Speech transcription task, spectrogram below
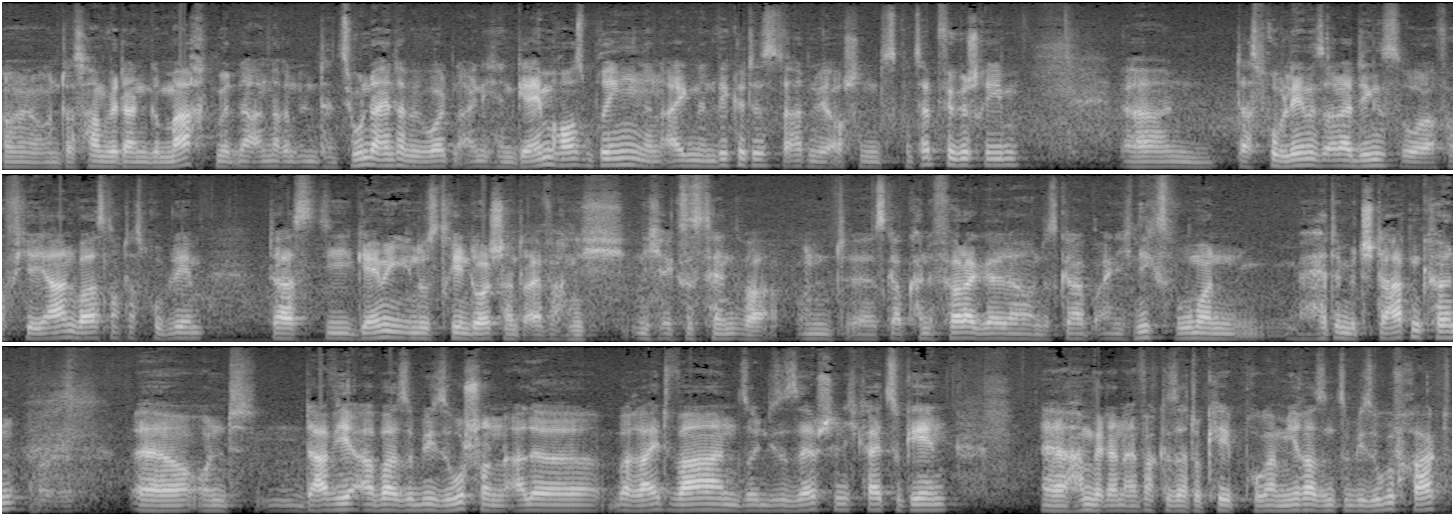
Äh, und das haben wir dann gemacht mit einer anderen Intention dahinter. Wir wollten eigentlich ein Game rausbringen, ein eigen entwickeltes, da hatten wir auch schon das Konzept für geschrieben. Äh, das Problem ist allerdings, oder vor vier Jahren war es noch das Problem, dass die Gaming-Industrie in Deutschland einfach nicht, nicht existent war. Und äh, es gab keine Fördergelder und es gab eigentlich nichts, wo man hätte mit starten können. Okay. Äh, und da wir aber sowieso schon alle bereit waren, so in diese Selbstständigkeit zu gehen, äh, haben wir dann einfach gesagt, okay, Programmierer sind sowieso gefragt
